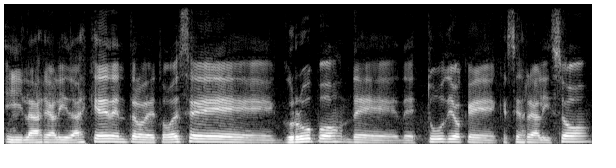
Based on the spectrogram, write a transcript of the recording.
Y la realidad es que dentro de todo ese grupo de, de estudio que, se realizó,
